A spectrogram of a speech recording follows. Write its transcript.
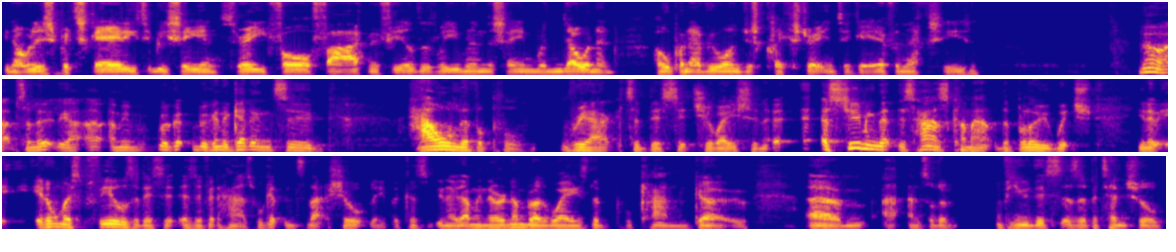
you know, it is a bit scary to be seeing three, four, five midfielders leaving in the same window and then hoping everyone just clicks straight into gear for next season. No, absolutely. I, I mean, we're, we're going to get into how Liverpool react to this situation, assuming that this has come out of the blue, which you know it, it almost feels as, if it has. We'll get into that shortly because you know I mean there are a number of ways Liverpool can go um, and sort of view this as a potential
